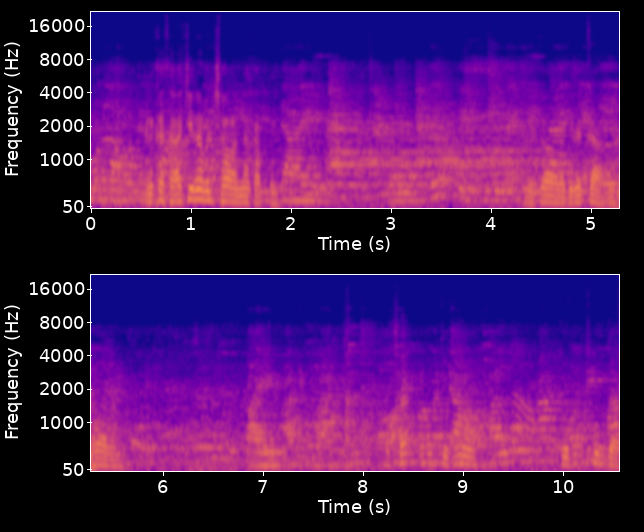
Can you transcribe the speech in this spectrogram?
คนเราเป็นคาถาที่รับบัญชรนะครับใจยึดติดอยู่ในนี่ก็เราจะได้กราบหลวงพ่อกันไปพันบาทชักจุดทูบจุดทูบใหญ่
